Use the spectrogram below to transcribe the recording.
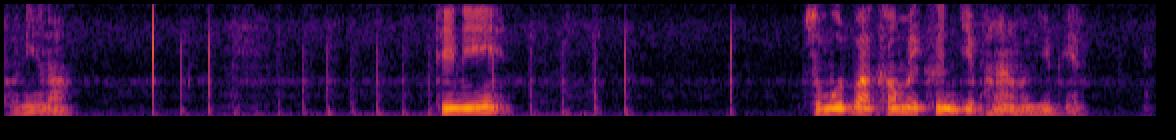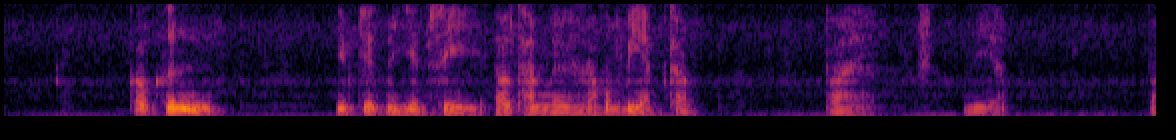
ตัวนี้เนาะทีนี้ สมมุติว่าเขาไม่ขึ้นยี่ห้ามายี่สิบเอ็ดก็ขึ้น ยี่สิบเจ็ดมายี่สิบสี่เราทำไงเราก็เบียดครับ ไป เบียด ไป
